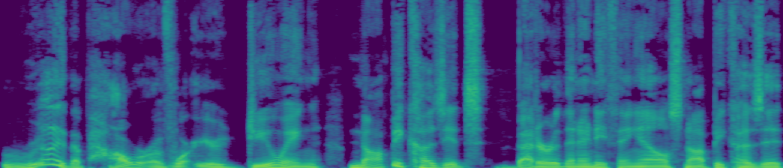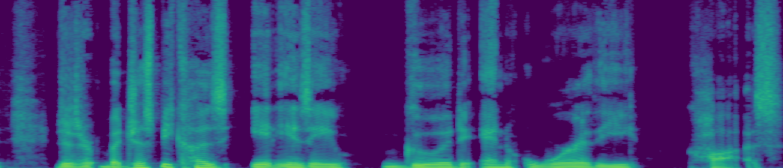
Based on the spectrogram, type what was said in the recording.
really the power of what you're doing, not because it's better than anything else, not because it but just because it is a good and worthy cause.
